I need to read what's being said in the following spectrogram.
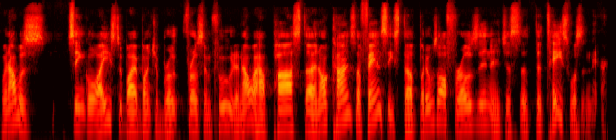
When I was single, I used to buy a bunch of bro- frozen food and I would have pasta and all kinds of fancy stuff, but it was all frozen and just the, the taste wasn't there.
